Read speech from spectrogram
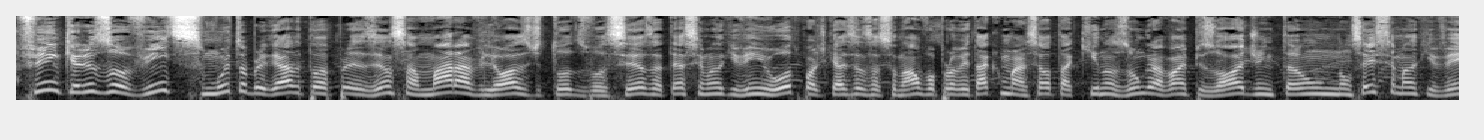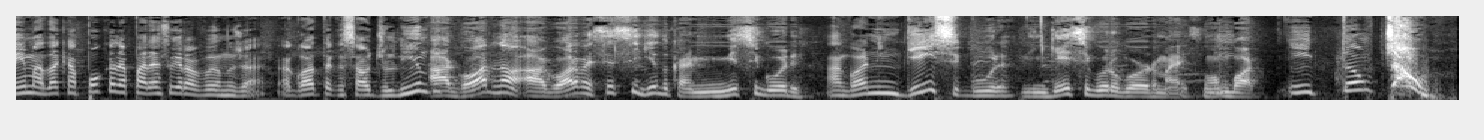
Fim, queridos ouvintes, muito obrigado pela presença maravilhosa de todos vocês. Até semana que vem, outro podcast sensacional. Vou aproveitar que o Marcel tá aqui, nós vamos gravar um episódio, então não sei se semana que vem, mas daqui a pouco ele aparece gravando já. Agora tá com esse áudio lindo. Agora não, agora vai ser seguido, cara. Me segure. Agora ninguém segura. Ninguém segura o gordo mais. Vambora. Então, tchau!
